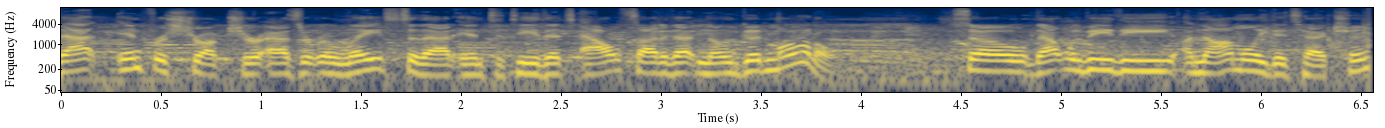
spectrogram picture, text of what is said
that infrastructure as it relates to that entity that's outside of that known good model. So that would be the anomaly detection.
